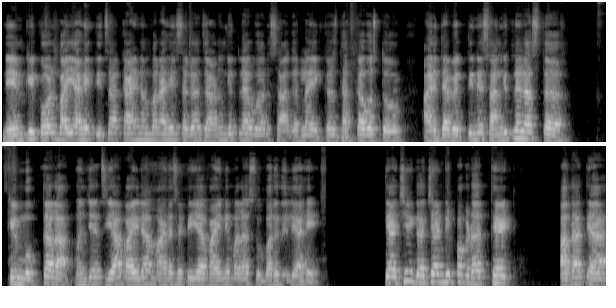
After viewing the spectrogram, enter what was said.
नेमकी कोण बाई आहे तिचा काय नंबर आहे सगळं जाणून घेतल्यावर सागरला एकच धक्का बसतो. आणि त्या व्यक्तीने सांगितलेलं असतं की मुक्ताला म्हणजेच या बाईला मारण्यासाठी या बाईने मला सुपारी दिली आहे. त्याची गचांडी पकडत थेट आता त्या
